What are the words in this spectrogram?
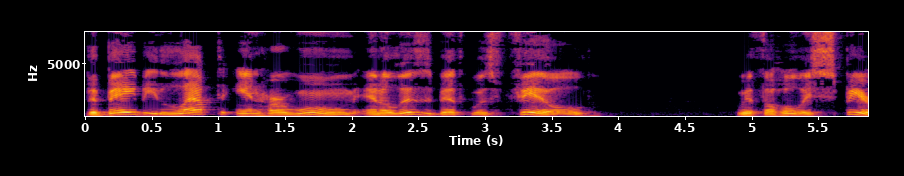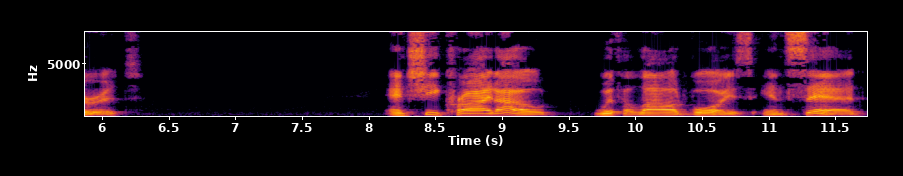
The baby leapt in her womb, and Elizabeth was filled with the Holy Spirit. And she cried out with a loud voice and said,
